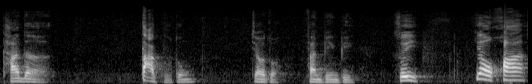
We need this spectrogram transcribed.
它的大股东叫做范冰冰，所以要花。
